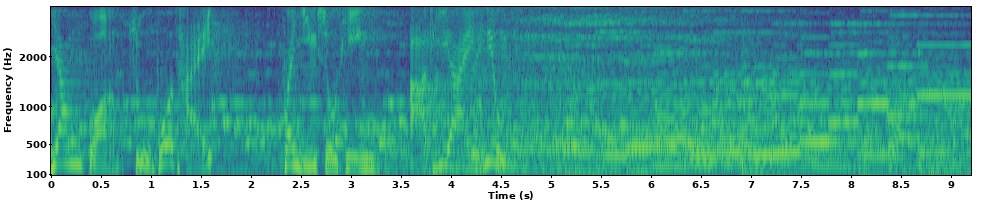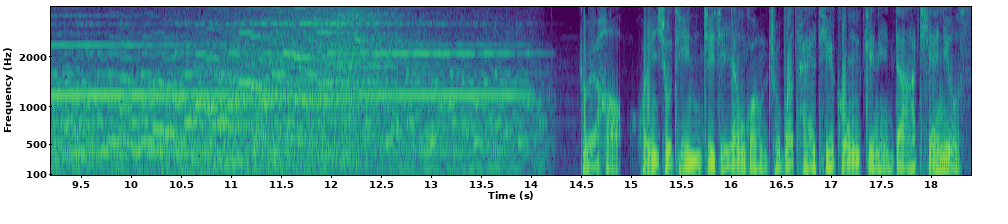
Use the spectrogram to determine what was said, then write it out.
央广主播台，欢迎收听 RTI News。各位好，欢迎收听这节央广主播台提供给您的 RTI News，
